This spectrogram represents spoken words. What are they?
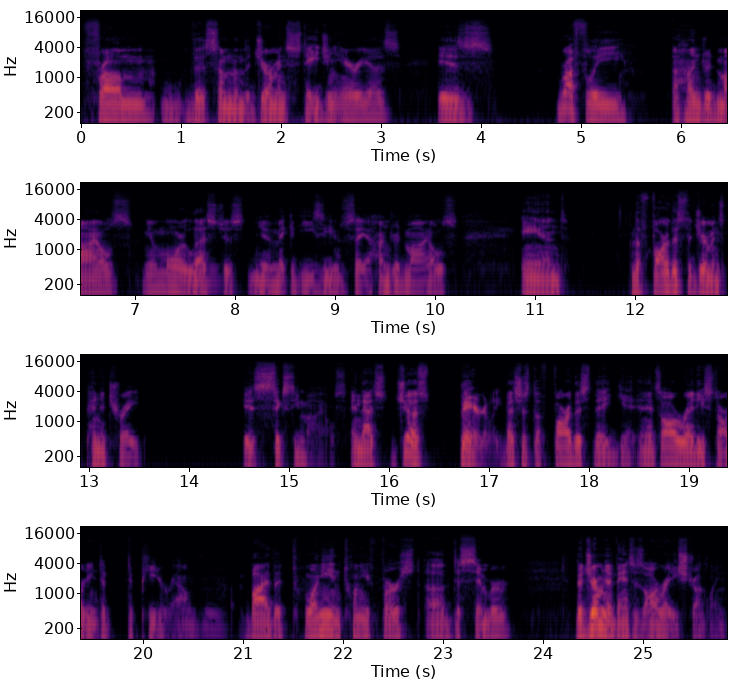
from the some of the German staging areas, is roughly a hundred miles. You know, more or less. Mm-hmm. Just you know, make it easy. Say a hundred miles, and the farthest the Germans penetrate is 60 miles, and that's just barely. That's just the farthest they get, and it's already starting to, to peter out. Mm-hmm. By the 20 and 21st of December, the German advance is already struggling.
